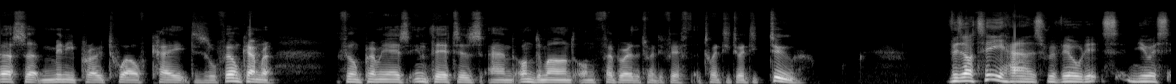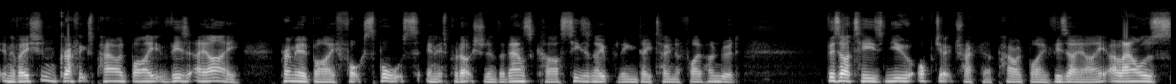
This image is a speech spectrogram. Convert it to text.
Ursa Mini Pro 12K digital film camera. The film premieres in theatres and on demand on February the 25th, 2022. VizRT has revealed its newest innovation, graphics powered by Viz AI, premiered by Fox Sports in its production of the NASCAR season opening Daytona 500. VizRT's new object tracker, powered by Viz AI, allows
